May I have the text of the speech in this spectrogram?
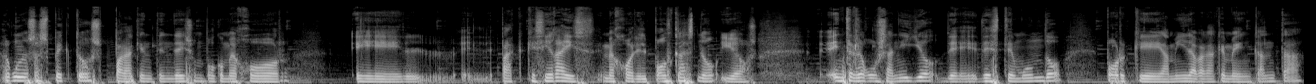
algunos aspectos para que entendáis un poco mejor para que sigáis mejor el podcast ¿no? y os entre el gusanillo de, este mundo porque a mí la verdad que me encanta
